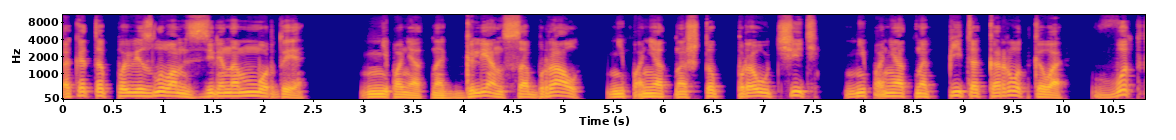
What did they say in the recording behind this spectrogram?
так это повезло вам с зеленомордые. Непонятно. Глен собрал. Непонятно, что проучить. Непонятно Пита Короткого. Вот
